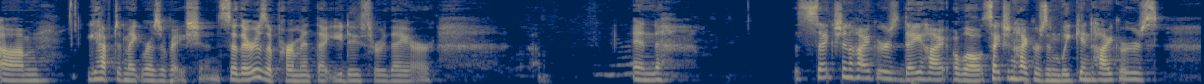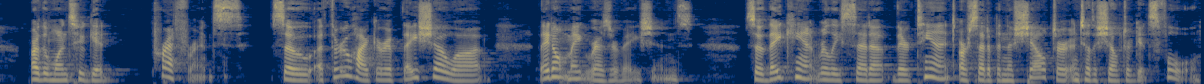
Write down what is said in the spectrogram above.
um, you have to make reservations. So there is a permit that you do through there. And section hikers, day hike, well, section hikers and weekend hikers are the ones who get preference. So a through hiker, if they show up, they don't make reservations. So they can't really set up their tent or set up in the shelter until the shelter gets full.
